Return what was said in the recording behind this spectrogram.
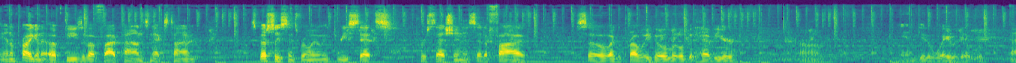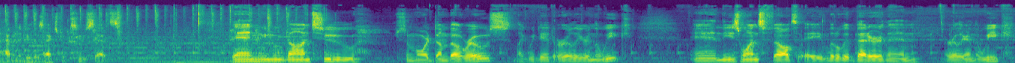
And I'm probably to up these about five pounds next time, especially since we're only doing three sets per session instead of five. So I could probably go a little bit heavier um, and get away with it with not having to do those extra two sets. Then we moved on to some more dumbbell rows like we did earlier in the week. And these ones felt a little bit better than earlier in the week.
